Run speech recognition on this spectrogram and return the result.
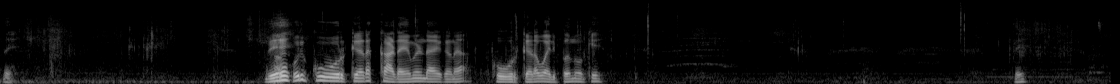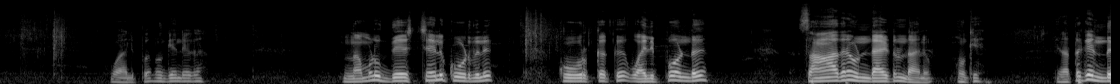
അതെ ഒരു കൂർക്കയുടെ കടയമ ഉണ്ടായിക്കണ കൂർക്കയുടെ വലിപ്പം നോക്കി. വലിപ്പം നോക്കി എന്റെയൊക്കെ നമ്മൾ ഉദ്ദേശിച്ചതിൽ കൂടുതൽ കൂർക്കക്ക് വലിപ്പമുണ്ട്. സാധനം ഉണ്ടായിട്ടുണ്ടാനും ഓക്കെ ഇതിനകത്തൊക്കെ ഉണ്ട്.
